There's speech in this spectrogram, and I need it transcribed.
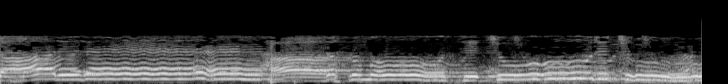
دار سے چور چور۔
